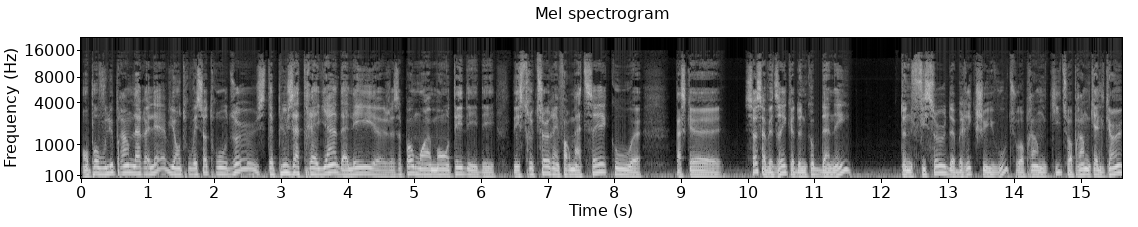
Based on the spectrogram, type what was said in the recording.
ont pas voulu prendre la relève, ils ont trouvé ça trop dur. C'était plus attrayant d'aller, euh, je sais pas moi, monter des, des, des structures informatiques ou parce que ça, ça veut dire que d'une couple d'années, une fissure de briques chez vous, tu vas prendre qui? Tu vas prendre quelqu'un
